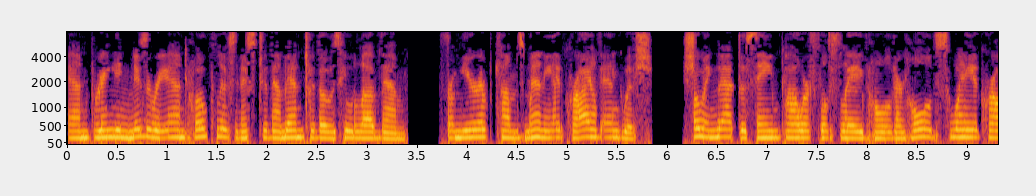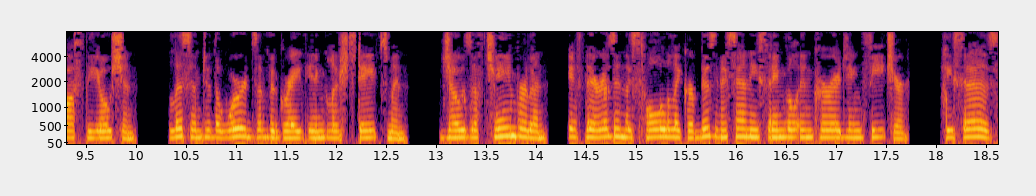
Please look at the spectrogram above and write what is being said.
and bringing misery and hopelessness to them and to those who love them. From Europe comes many a cry of anguish, showing that the same powerful slaveholder holds sway across the ocean. Listen to the words of the great English statesman, Joseph Chamberlain. If there is in this whole liquor business any single encouraging feature, he says,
